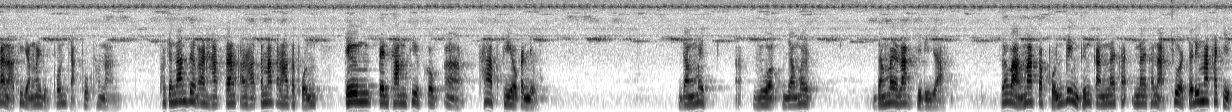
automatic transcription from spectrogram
ขณะที่ยังไม่หลุดพ้นจากทุกข์เท่านั้น เพราะฉะนั้นเรื่องอรหัตตอรหัตตมรรคอรหัตผล จึงเป็นธรรมที่คาบเกลียวกันอยู่ ยังไม่รวมยังไม่ยังไม่ละกิริยา ระหว่างมรรคกับผลวิ่งถึงกันในในขณะชั่วจริมรรคจิต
